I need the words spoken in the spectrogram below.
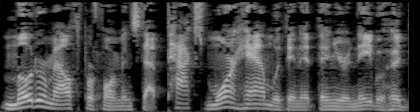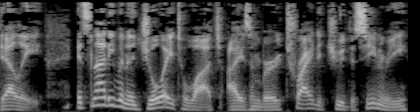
motor mouth performance that packs more ham within it than your neighborhood deli. It's not even a joy to watch Eisenberg try to chew the scenery.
